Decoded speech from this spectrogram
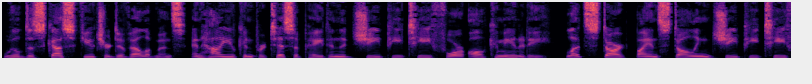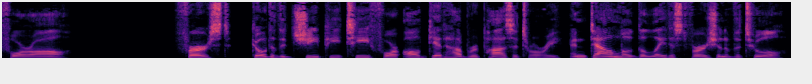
we'll discuss future developments and how you can participate in the GPT-4All community. Let's start by installing GPT-4All. First, go to the GPT-4All GitHub repository and download the latest version of the tool.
